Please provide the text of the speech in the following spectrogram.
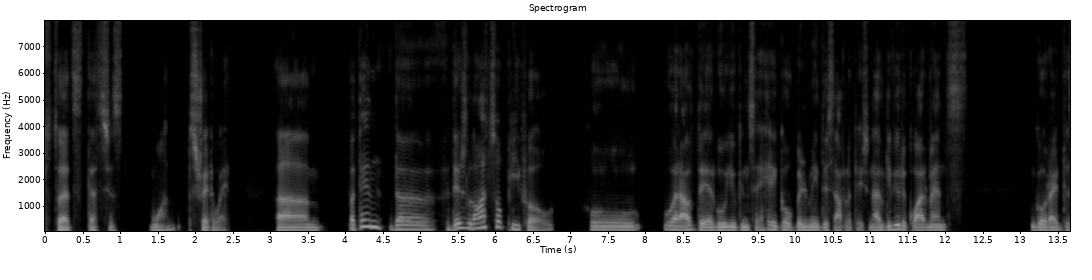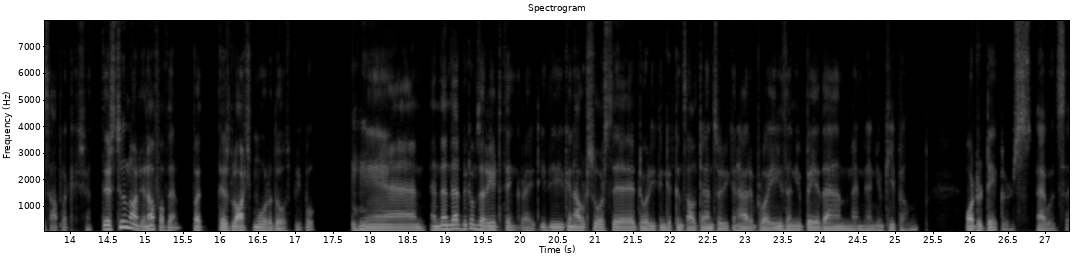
so that's that's just one straight away. Um, but then the there's lots of people who who are out there who you can say, hey, go build me this application. I'll give you requirements. Go write this application. There's still not enough of them, but there's lots more of those people. Mm-hmm. And and then that becomes a rate thing, right? Either you can outsource it or you can get consultants or you can hire employees and you pay them and then you keep them. Order takers, I would say,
